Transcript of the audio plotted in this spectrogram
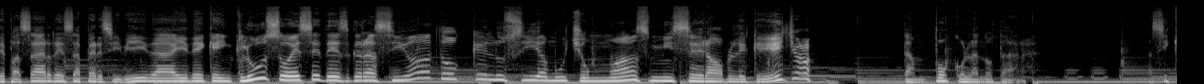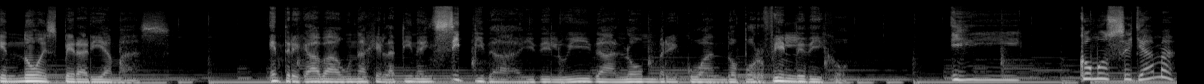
de pasar desapercibida y de que incluso ese desgraciado que lucía mucho más miserable que ella, tampoco la notara. Así que no esperaría más. Entregaba una gelatina insípida y diluida al hombre cuando por fin le dijo, ¿Y cómo se llama?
